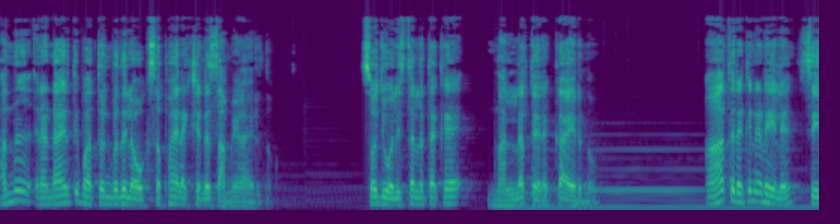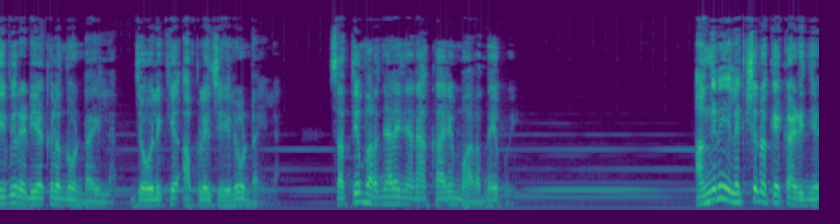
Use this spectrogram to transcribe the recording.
അന്ന് രണ്ടായിരത്തി പത്തൊൻപത് ലോക്സഭാ ഇലക്ഷന്റെ സമയമായിരുന്നു. സോ ജോലിസ്ഥലത്തൊക്കെ നല്ല തിരക്കായിരുന്നു. ആ തിരക്കിനിടയിൽ സി വി റെഡിയാക്കലൊന്നും ഉണ്ടായില്ല. ജോലിക്ക് അപ്ലൈ ചെയ്യലും ഉണ്ടായില്ല. സത്യം പറഞ്ഞാലേ ഞാൻ ആ കാര്യം മറന്നേ പോയി. അങ്ങനെ ഇലക്ഷനൊക്കെ കഴിഞ്ഞ്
